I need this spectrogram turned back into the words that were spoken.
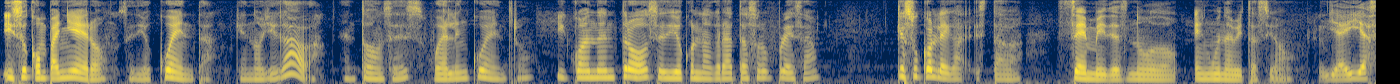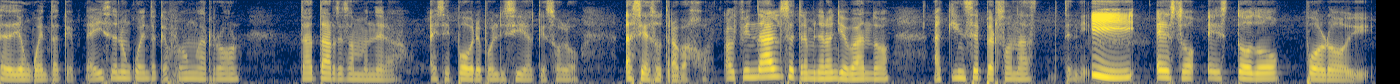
y su compañero se dio cuenta que no llegaba. Entonces fue al encuentro y cuando entró se dio con la grata sorpresa que su colega estaba semidesnudo en una habitación. Y ahí ya se dieron cuenta que, ahí se dieron cuenta que fue un error tratar de esa manera a ese pobre policía que solo hacía su trabajo. Al final se terminaron llevando a 15 personas detenidas. Y eso es todo por hoy.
